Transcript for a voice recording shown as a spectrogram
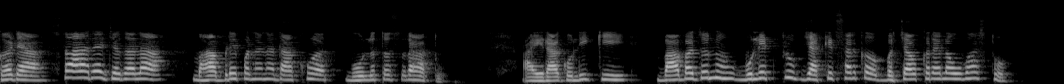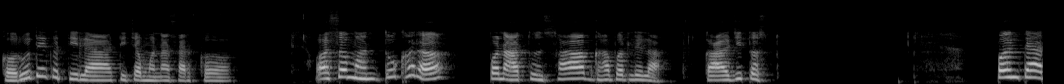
घड्या साऱ्या जगाला भाबडेपणानं दाखवत बोलतच राहतो. आई रागवली की बाबा जणू बुलेट प्रूफ जॅकेटसारखं बचाव करायला उभा असतो. करू दे ग तिला तिच्या मनासारखं. असं म्हणतो खरं पण आतून साप घाबरलेला काळजीत असतो. पण त्यात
